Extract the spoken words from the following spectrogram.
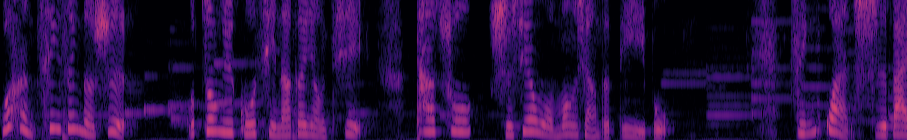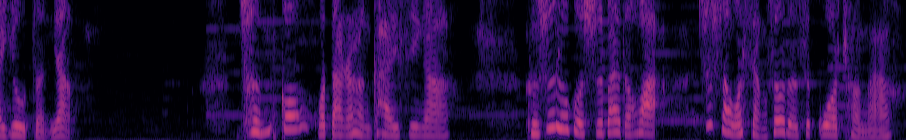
我很庆幸的是，我终于鼓起那个勇气。踏出实现我梦想的第一步，尽管失败又怎样？成功我当然很开心啊！可是如果失败的话，至少我享受的是过程啊！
